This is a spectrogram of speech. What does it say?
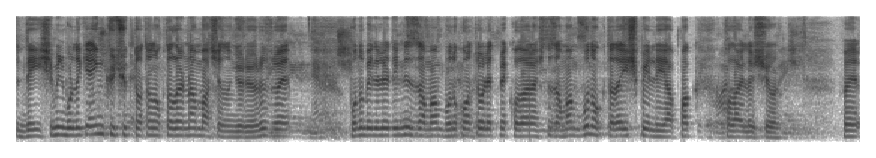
değişimin buradaki en küçük data noktalarından başladığını görüyoruz ve bunu belirlediğiniz zaman, bunu kontrol etmek kolaylaştığı zaman bu noktada işbirliği yapmak kolaylaşıyor. Ve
